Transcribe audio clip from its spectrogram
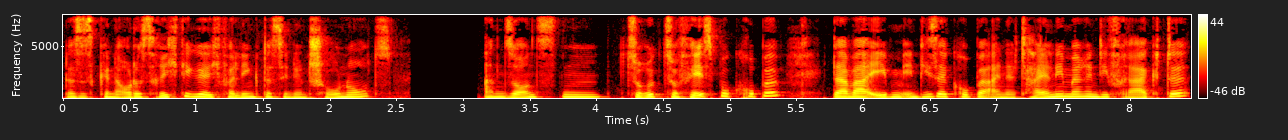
Das ist genau das Richtige. Ich verlinke das in den Show Notes. Ansonsten zurück zur Facebook-Gruppe. Da war eben in dieser Gruppe eine Teilnehmerin, die fragte,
